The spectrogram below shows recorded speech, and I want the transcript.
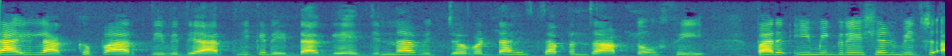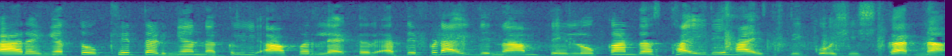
2.5 ਲੱਖ ਭਾਰਤੀ ਵਿਦਿਆਰਥੀ ਕੈਨੇਡਾ ਗਏ, ਜਿਨ੍ਹਾਂ ਵਿੱਚੋਂ ਵੱਡਾ ਹਿੱਸਾ ਪੰਜਾਬ ਤੋਂ ਸੀ। ਪਰ ਇਮੀਗ੍ਰੇਸ਼ਨ ਵਿੱਚ ਆ ਰਹੀਆਂ ਧੋਖੇ ਧੜੀਆਂ ਨਕਲੀ ਆਫਰ ਲੈਟਰ ਅਤੇ ਪੜ੍ਹਾਈ ਦੇ ਨਾਮ ਤੇ ਲੋਕਾਂ ਦਾ ਸਥਾਈ ਰਿਹਾਇਸ਼ ਦੀ ਕੋਸ਼ਿਸ਼ ਕਰਨਾ।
